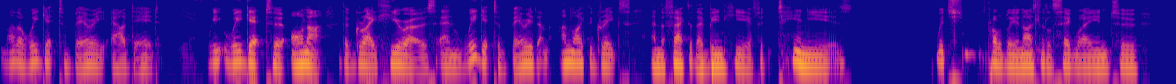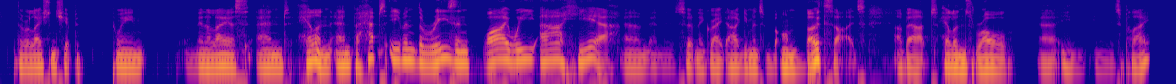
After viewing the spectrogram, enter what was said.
Mother, we get to bury our dead. Yes. We, we get to honour the great heroes and we get to bury them, unlike the Greeks. And the fact that they've been here for 10 years, which is probably a nice little segue into the relationship between Menelaus and Helen, and perhaps even the reason why we are here. Um, and there's certainly great arguments on both sides about Helen's role uh, in in this play.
